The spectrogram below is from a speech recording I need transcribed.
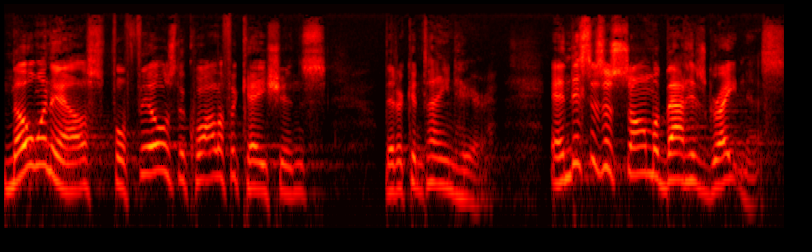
No one else fulfills the qualifications that are contained here. And this is a psalm about his greatness,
